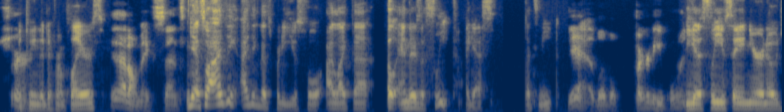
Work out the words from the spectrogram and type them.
Sure. between the different players. Yeah, that all makes sense. yeah so i think i think that's pretty useful. I like that. Oh and there's a sleeve i guess. That's neat. Yeah, level 31. you get a sleeve saying you're an og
